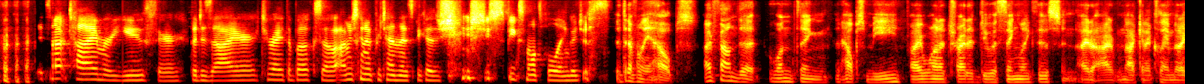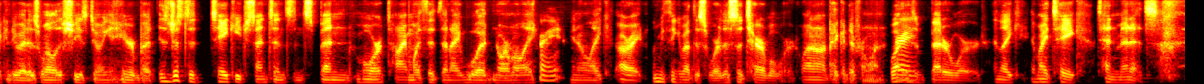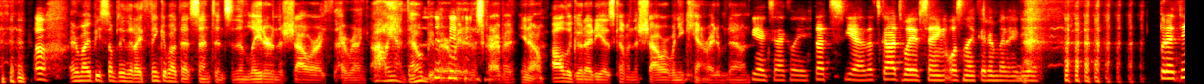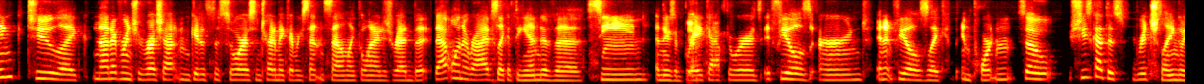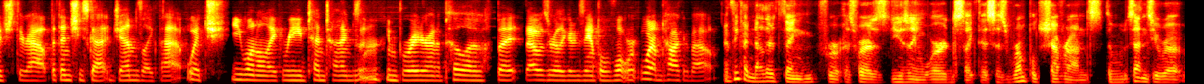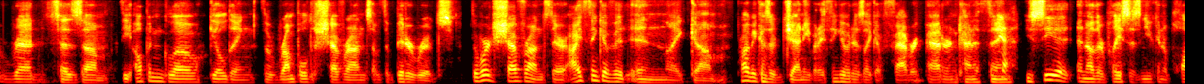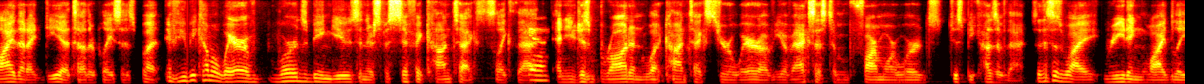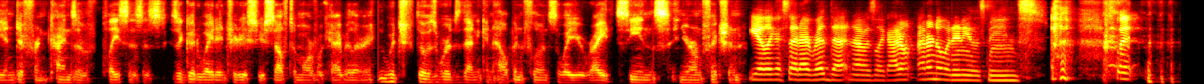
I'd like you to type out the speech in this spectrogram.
it's not time or youth or the desire to write the book. So I'm just going to pretend that it's because she, she speaks multiple languages. It definitely helps. I found that one thing that helps me if I want to try to do a thing like this, and I, am not going to claim that I can do it as well as she's doing it here, but is just to take each sentence and spend more time with it than I would normally. Right. You know, like, all right, let me think about this word. This is a terrible word. Why don't I pick a different one? What is Right. a better word? And like, it might take 10 minutes. Oh, It might be something that I think about that sentence, and then later in the shower, I, I think, oh yeah, that would be a better way to describe it. You know, all the good ideas come in the shower when you can't write them down. yeah, exactly. That's, yeah, that's God's way of saying it wasn't that good of an idea. But I think too, like not everyone should rush out and get a thesaurus and try to make every sentence sound like the one I just read. But that one arrives like at the end of a scene and there's a break afterwards. It feels earned and it feels like important. So she's got this rich language throughout, but then she's got gems like that, which you want to like read 10 times and embroider on a pillow. But that was a really good example of what we're, what I'm talking about. I think another thing for as far as using words like this is rumpled chevrons. The sentence you wrote, read says, um, "The alpenglow gilding the rumpled chevrons of the Bitterroots." The word chevrons there, I think of it in like um, probably because of Jenny, but I think of it as like a fabric pattern kind of thing. Yeah. You see it in other places, and you can apply that idea to other places. But if you become aware of words being used in their specific contexts like that, Yeah. and you just broaden what context you're aware of, you have access to far more words just because of that. So this is why reading widely in different kinds of places is, is a good way to introduce yourself to more vocabulary, which those words then can help influence the way you write scenes in your own fiction. Yeah, like I said, I read that and I was like, I don't I don't know what any of this means. but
